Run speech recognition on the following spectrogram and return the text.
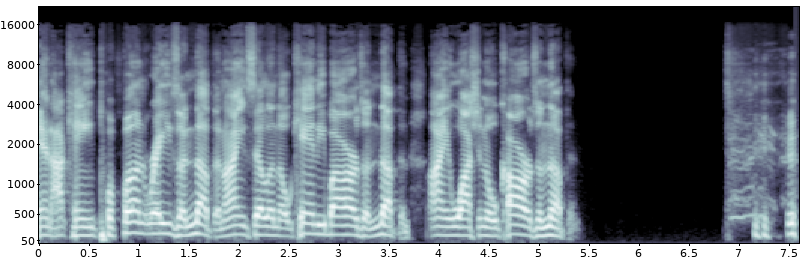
and I can't fundraise or nothing. I ain't selling no candy bars or nothing. I ain't washing no cars or nothing.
